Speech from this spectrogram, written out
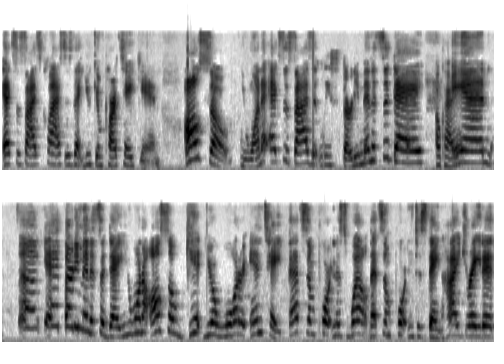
exercise classes that you can partake in. Also, you want to exercise at least 30 minutes a day. Okay. And uh, yeah, 30 minutes a day. You want to also get your water intake. That's important as well. That's important to staying hydrated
